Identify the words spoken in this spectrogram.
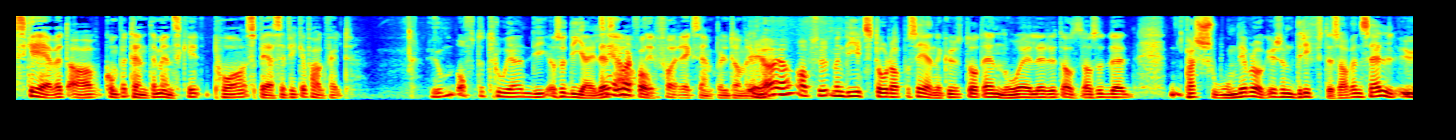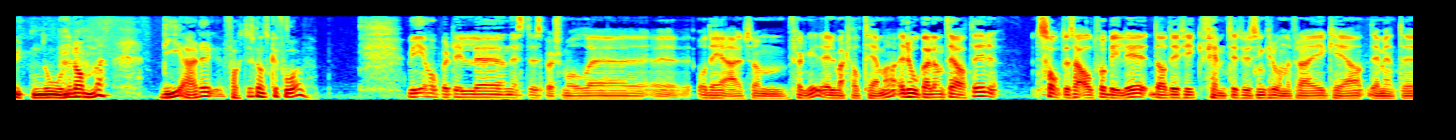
skrevet av kompetente mennesker på spesifikke fagfelt? Jo, ofte tror jeg de Altså de jeg leser, i hvert fall. Teater, for eksempel, Tom Remlov. Ja, ja, absolutt. Men de står da på scenekunst.no eller et, altså altså det, personlige blogger som driftes av en selv uten noen ramme. De er det faktisk ganske få av. Vi hopper til eh, neste spørsmål, eh, og det er som følger, eller i hvert fall tema. Rogaland Teater solgte seg altfor billig da de fikk 50 000 kroner fra Ikea. Det mente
